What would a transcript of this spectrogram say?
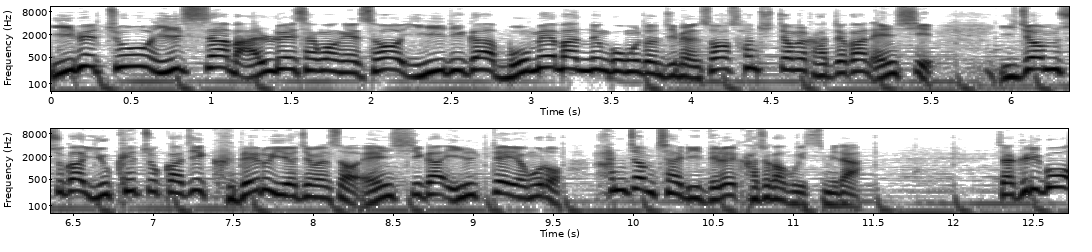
2회 초 1사 만루의 상황에서 2리가 몸에 맞는 공을 던지면서 선취점을 가져간 NC. 이 점수가 6회 초까지 그대로 이어지면서 NC가 1대 0으로 한 점 차 리드를 가져가고 있습니다. 자, 그리고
